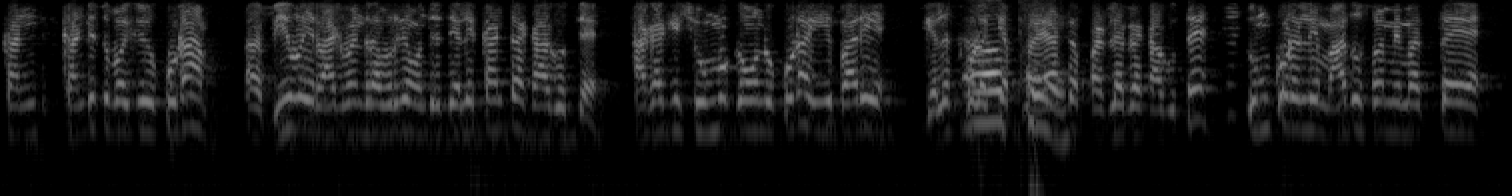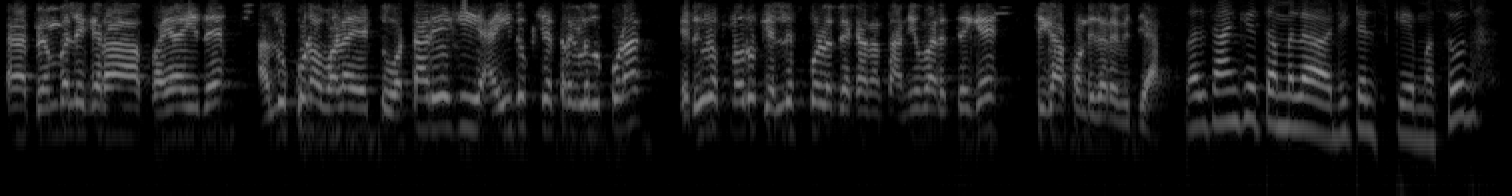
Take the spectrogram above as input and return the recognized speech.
ಖಂಡ್- ಖಂಡಿತವಾಗಿಯೂ ಕೂಡ ಬಿ ವೈ ರಾಘವೇಂದ್ರ ಅವರಿಗೆ ಒಂದ್ ರೀತಿಯಲ್ಲಿ ಕಂಟಕ್ ಆಗುತ್ತೆ. ಹಾಗಾಗಿ ಶಿವಮೊಗ್ಗವನ್ನು ಕೂಡ ಈ ಬಾರಿ ಗೆಲ್ಲಿಸ್ಕೊಳ್ಳಕ್ಕೆ. ಪ್ರಯಾಸ ಪಡ್ಲೇಬೇಕಾಗುತ್ತೆ. ತುಮಕೂರಲ್ಲಿ ಮಾಧುಸ್ವಾಮಿ ಮತ್ತೆ ಬೆಂಬಲಿಗರ ಭಯ ಇದೆ. ಅಲ್ಲೂ ಕೂಡ ಒಳ ಎಟ್ಟು ಒಟ್ಟಾರೆಯಾಗಿ ಐದು ಕ್ಷೇತ್ರಗಳಲ್ಲೂ ಕೂಡ ಯಡಿಯೂರಪ್ಪನವರು ಗೆಲ್ಲಿಸಿಕೊಳ್ಳಬೇಕಾದಂತ ಅನಿವಾರ್ಯತೆಗೆ ಸಿಗಾಕೊಂಡಿದ್ದಾರೆ ವಿದ್ಯಾ. ವೆಲ್ ಥ್ಯಾಂಕ್ ಯು ತಮ್ಮ ಡೀಟೇಲ್ಸ್ಗೆ ಮಸೂದ್.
